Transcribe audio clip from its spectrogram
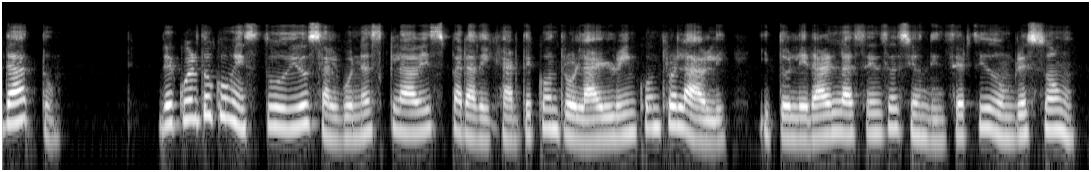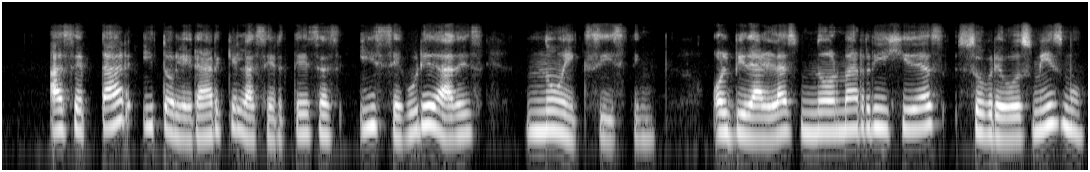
Dato. De acuerdo con estudios, algunas claves para dejar de controlar lo incontrolable y tolerar la sensación de incertidumbre son aceptar y tolerar que las certezas y seguridades no existen, olvidar las normas rígidas sobre vos mismo,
